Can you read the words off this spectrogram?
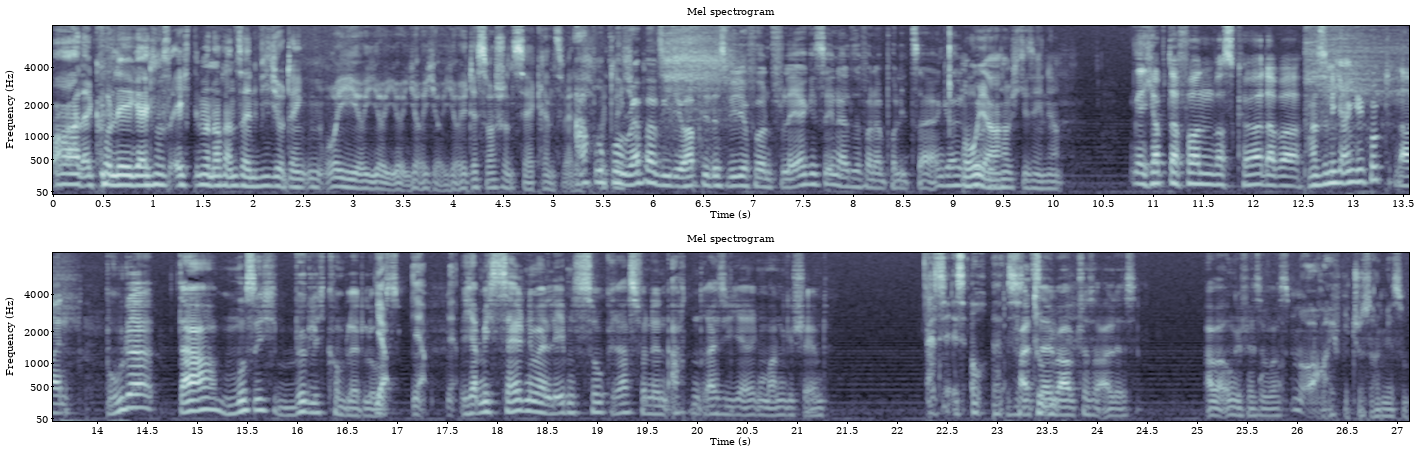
Oh, der Kollege, ich muss echt immer noch an sein Video denken. Uiuiuiuiui, das war schon sehr grenzwertig. Apropos. Rapper-Video, habt ihr das Video von Flair gesehen, als er von der Polizei angehalten Oh ja, habe ich gesehen, ja. Ich habe davon was gehört, aber Hast du nicht angeguckt? nein. Bruder, da muss ich wirklich komplett los. ja, ja. Ich habe mich selten in meinem Leben so krass von den 38-jährigen Mann geschämt. Also ist auch. Also Falls er überhaupt schon so alt ist. Aber ungefähr sowas. oh, ich würde schon sagen, jetzt so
